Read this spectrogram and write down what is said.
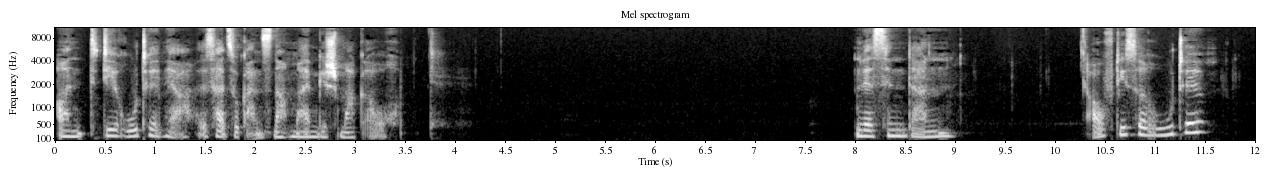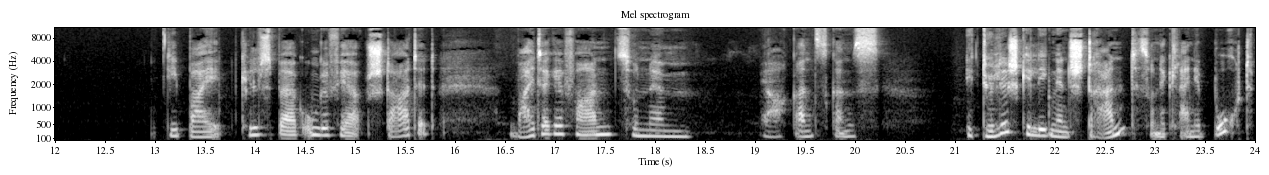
Und die Route, ja, ist halt so ganz nach meinem Geschmack auch. Wir sind dann auf dieser Route, die bei Kilsberg ungefähr startet, weitergefahren zu einem ja, ganz, ganz idyllisch gelegenen Strand, so eine kleine Bucht,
